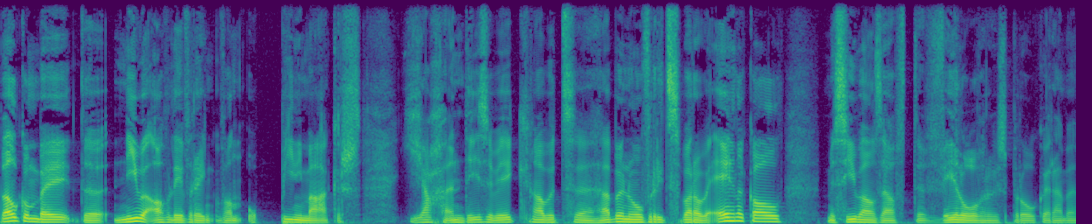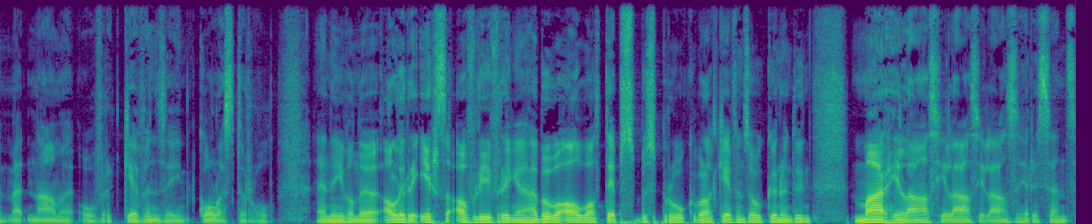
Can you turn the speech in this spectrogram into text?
Welkom bij de nieuwe aflevering van Opiniemakers. Ja, en deze week gaan we het eh, hebben over iets waar we eigenlijk al misschien wel zelfs te veel over gesproken hebben, met name over Kevin zijn cholesterol. En een van de allereerste afleveringen hebben we al wat tips besproken wat Kevin zou kunnen doen, maar helaas, helaas, helaas, recent...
